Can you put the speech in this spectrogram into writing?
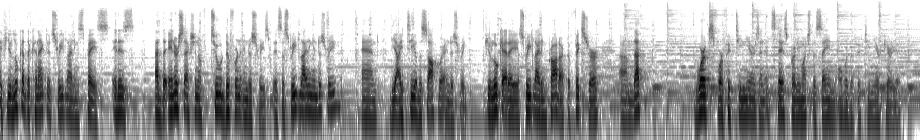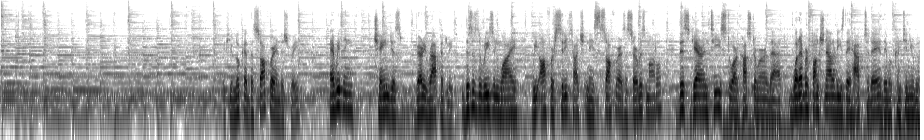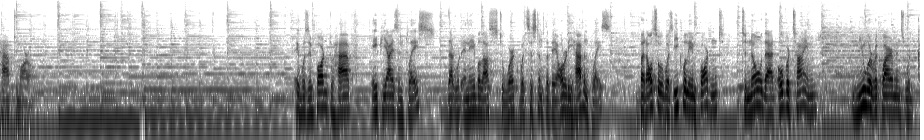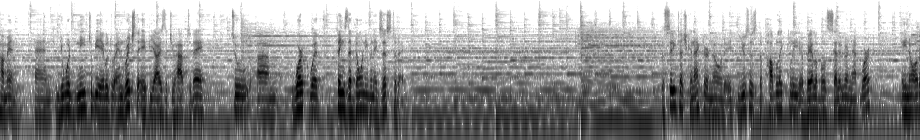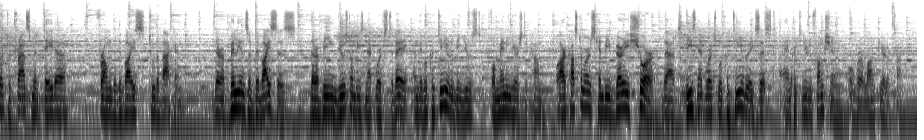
If you look at the connected street lighting space, it is at the intersection of two different industries. It's the street lighting industry and the IT or the software industry. If you look at a street lighting product, a fixture, um, that works for 15 years and it stays pretty much the same over the 15 year period. If you look at the software industry, everything changes very rapidly. This is the reason why we offer CityTouch in a software as a service model. This guarantees to our customer that whatever functionalities they have today, they will continue to have tomorrow. It was important to have APIs in place that would enable us to work with systems that they already have in place. But also it was equally important to know that over time, newer requirements would come in and you would need to be able to enrich the APIs that you have today to um, work with things that don't even exist today. The CityTouch connector node, it uses the publicly available cellular network in order to transmit data from the device to the backend. There are billions of devices that are being used on these networks today and they will continue to be used for many years to come. Our customers can be very sure that these networks will continue to exist and continue to function over a long period of time.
